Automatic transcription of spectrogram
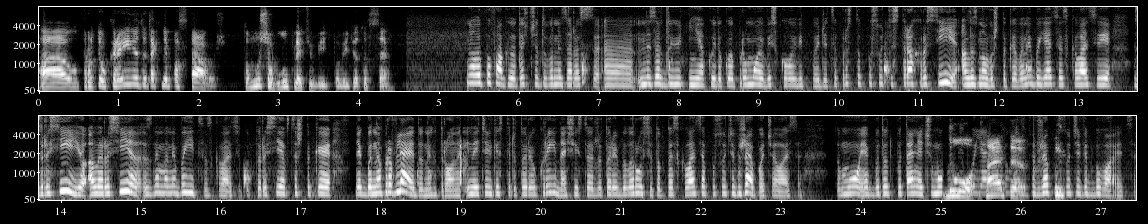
А проти України ти так не поставиш, тому що влуплять у відповідь, от і все. Ну але по факту, те, що вони зараз е, не завдають ніякої такої прямої військової відповіді, це просто по суті страх Росії, але знову ж таки вони бояться ескалації з Росією, але Росія з ними не боїться ескалації. Тобто Росія все ж таки якби направляє до них дрони і не тільки з території України, а ще й з території Білорусі. Тобто ескалація по суті вже почалася. Тому якби тут питання, чому вони Ну, бояться знаєте, того, що вже по суті відбувається.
